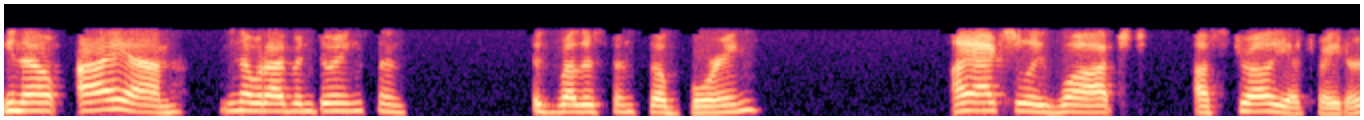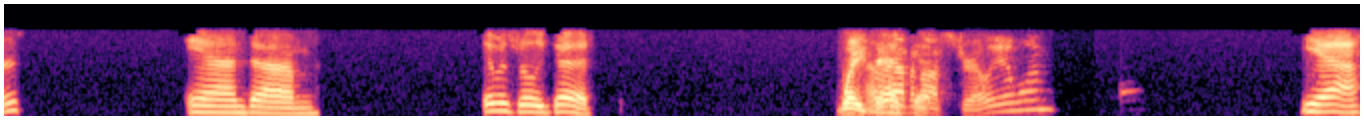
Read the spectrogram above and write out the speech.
You know, I um you know what I've been doing since Big Brother's been so boring? I actually watched Australia Traitors and um it was really good. Wait, I they have an it. Australia one? Yeah,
